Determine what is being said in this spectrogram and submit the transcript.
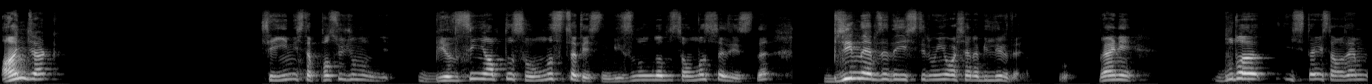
Ancak şeyin işte pas hücumun Bills'in yaptığı savunma stratejisini, Bills'in uyguladığı savunma stratejisini bir nebze değiştirmeyi başarabilirdi. Ve hani bu da ister istemez hem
